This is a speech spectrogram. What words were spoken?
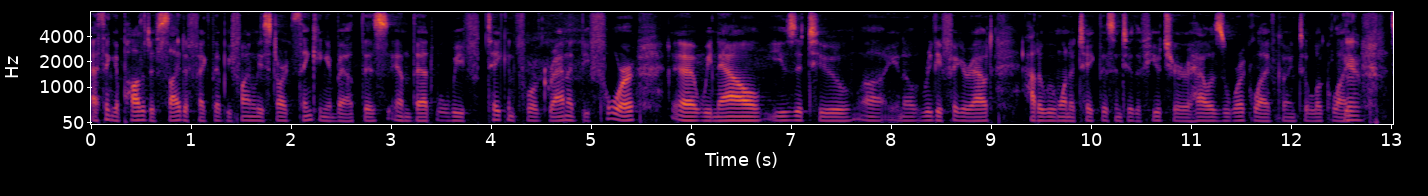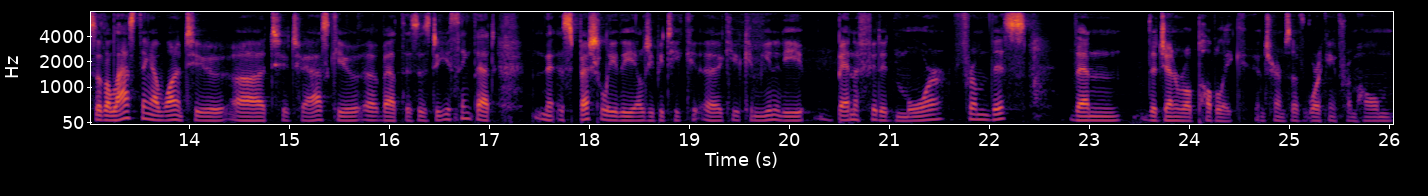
I think a positive side effect that we finally start thinking about this, and that what we've taken for granted before, uh, we now use it to, uh, you know, really figure out how do we want to take this into the future? How is work life going to look like? Yeah. So the last thing I wanted to uh, to to ask you about this is: Do you think that, especially the LGBTQ community, benefited more from this? than the general public in terms of working from home?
